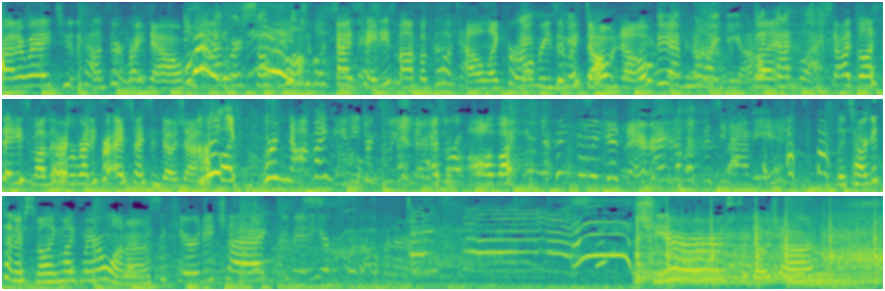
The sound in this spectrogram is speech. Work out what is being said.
We're on our way to the concert right now. Oh my god, we're so close. Guys, Sadie's mom booked the hotel, like for what reason we don't know. We have no idea. But, But God bless. God bless Sadie's mother. We're ready for Ice Spice and Doja. We're like, we're not buying any drinks when we get there, as we're all buying drinks when we get there. I'm double fisting Abby. The Target Center smelling like marijuana. Security check. We made it here before the opener. Cheers to Doja.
